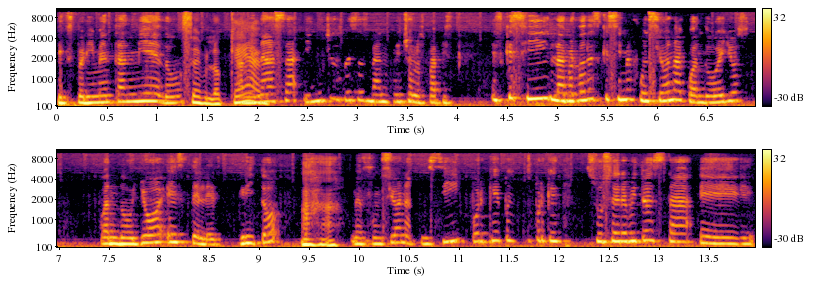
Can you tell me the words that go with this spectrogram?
experimentan miedo, se bloquean, amenaza y muchas veces me han dicho los papis, es que sí, la verdad es que sí me funciona cuando ellos cuando yo este les grito, me funciona. Pues sí, ¿por qué? Pues porque su cerebrito está, eh,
